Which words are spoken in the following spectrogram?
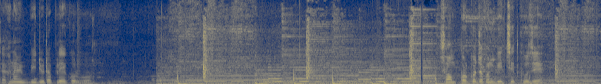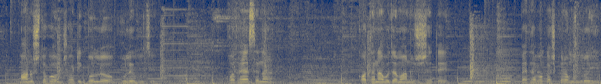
তখন আমি ভিডিওটা প্লে করব। সম্পর্ক যখন বিচ্ছেদ খোঁজে, মানুষ তখন সঠিক বললেও ভুলে বুঝে। কথায় আছে না? কথা না বোঝা মানুষের সাথে ব্যথা প্রকাশ করা মূল্যহীন।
